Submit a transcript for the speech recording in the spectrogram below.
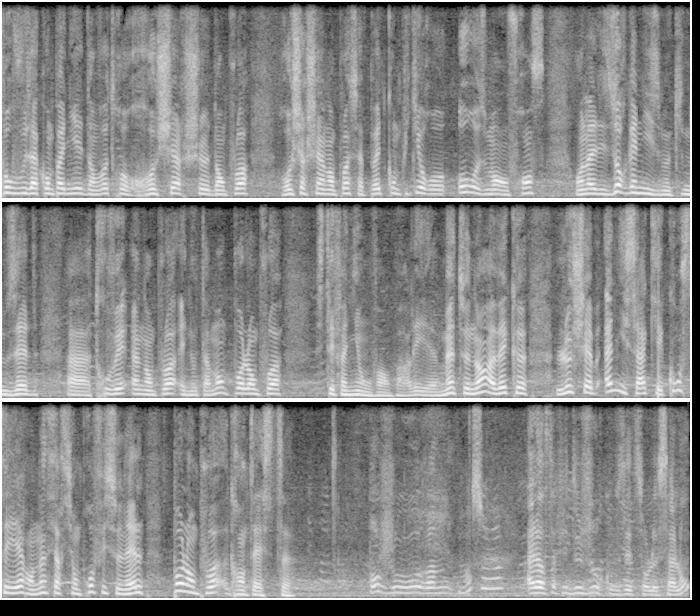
pour vous accompagner dans votre recherche d'emploi. Rechercher un emploi, ça peut être compliqué. Heure- Heureusement, en France, on a des organismes qui nous aident à trouver un emploi, et notamment Pôle emploi. Stéphanie, on va en parler euh, maintenant avec euh, le chef Anissa, qui est conseillère en insertion professionnelle Pôle emploi Grand Est. Bonjour. Bonjour. Alors, ça fait deux jours que vous êtes sur le salon.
